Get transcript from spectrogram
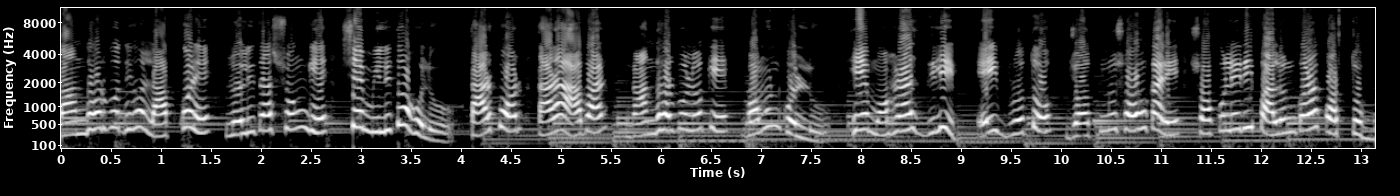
গান্ধর্ব দেহ লাভ করে ললিতার সঙ্গে সে মিলিত হলো। তারপর তারা আবার গান্ধর্ব লোকে গমন করলু। হে মহারাজ দিলীপ, এই ব্রত যত্ন সহকারে সকলেরই পালন করা কর্তব্য।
